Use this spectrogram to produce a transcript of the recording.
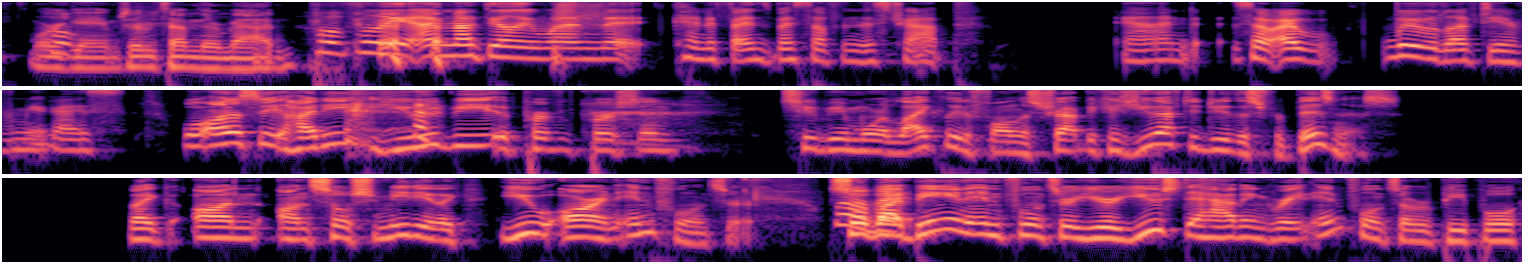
more games every time they're mad. Hopefully, I'm not the only one that kind of finds myself in this trap. And so I we would love to hear from you guys. Well, honestly, Heidi, you would be a perfect person to be more likely to fall in this trap because you have to do this for business. Like on on social media, like you are an influencer. so Well, by being an influencer, you're used to having great influence over people,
